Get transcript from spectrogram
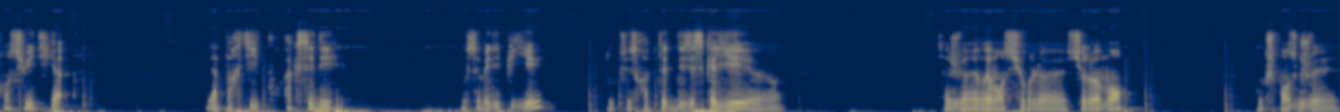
Ensuite, il y a la partie pour accéder au sommet des piliers. Donc ce sera peut-être des escaliers. Euh, ça je verrai vraiment sur le sur le moment. Donc je pense que je vais.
